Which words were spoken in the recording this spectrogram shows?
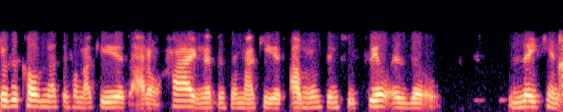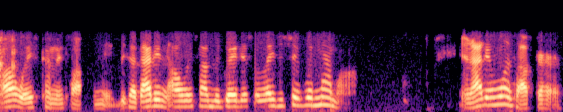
sugarcoat nothing for my kids. I don't hide nothing from my kids. I want them to feel as though they can always come and talk to me because I didn't always have the greatest relationship with my mom, and I didn't want to talk to her.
